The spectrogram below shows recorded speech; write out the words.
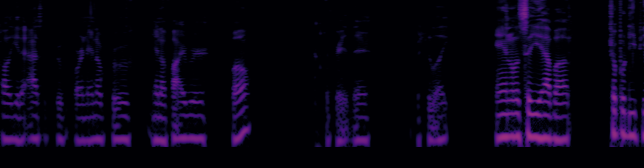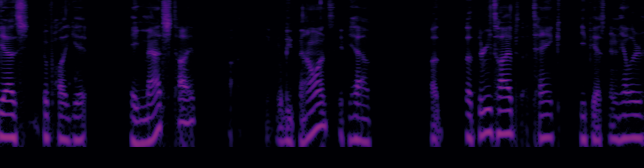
probably get an acid proof or a nano proof, nano fiber as well. Upgrade there, pick what you like. And let's say you have a triple DPS, you'll probably get a match type. Uh, it'll be balanced. If you have uh, the three types, a tank, DPS, healer,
